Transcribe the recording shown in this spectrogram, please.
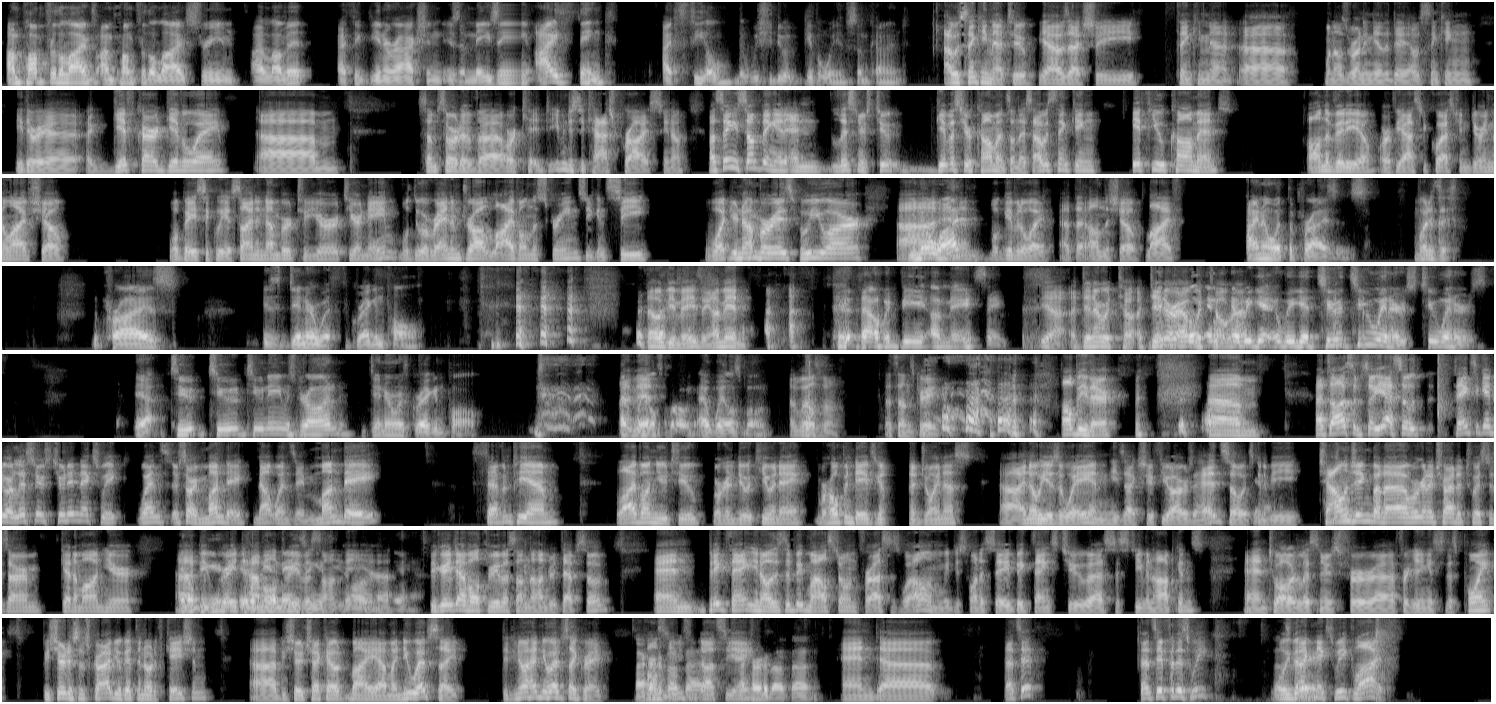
I'm pumped for the live. I'm pumped for the live stream. I love it. I think the interaction is amazing. I think, I feel that we should do a giveaway of some kind. I was thinking that too. Yeah, I was actually thinking that uh, when I was running the other day. I was thinking either a, a gift card giveaway, um, some sort of, uh, or ca- even just a cash prize. You know, I was thinking something, and, and listeners too, give us your comments on this. I was thinking if you comment on the video or if you ask a question during the live show, we'll basically assign a number to your to your name. We'll do a random draw live on the screen so you can see what your number is, who you are. Uh, you know what? And we'll give it away at the on the show live. I know what the prize is. What is it? The prize is dinner with Greg and Paul. that would be amazing. I'm in. that would be amazing. Yeah, a dinner with to- a dinner out with Torah. And we get we get two two winners, two winners. Yeah, two two two names drawn. Dinner with Greg and Paul at Whalesbone. At Whalesbone. At Whalesbone. That sounds great. I'll be there. um, that's awesome. So yeah, so thanks again to our listeners. Tune in next week, Wednesday. Sorry, Monday, not Wednesday. Monday, 7 p.m live on YouTube. We're going to do a Q&A. We're hoping Dave's going to join us. Uh, I know he is away and he's actually a few hours ahead, so it's yeah. going to be challenging, but uh, we're going to try to twist his arm, get him on here. Uh, it'd be, be great to have all three of us on the. Uh, yeah. It'd be great to have all three of us on the hundredth episode. And big thank, you know, this is a big milestone for us as well, and we just want to say big thanks to uh, to Stephen Hopkins and to all our listeners for uh, for getting us to this point. Be sure to subscribe; you'll get the notification. Uh, be sure to check out my uh, my new website. Did you know I had a new website, Greg? I heard about that. .ca. I heard about that. And uh, that's it. That's it for this week. That's we'll be great. back next week live.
